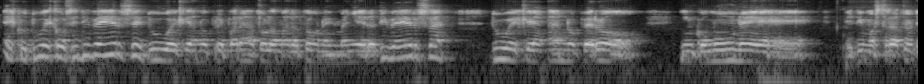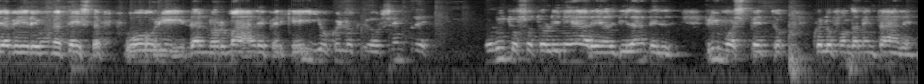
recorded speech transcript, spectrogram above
ecco due cose diverse, due che hanno preparato la maratona in maniera diversa, due che hanno però in comune dimostrato di avere una testa fuori dal normale, perché io quello che ho sempre voluto sottolineare, al di là del primo aspetto, quello fondamentale,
